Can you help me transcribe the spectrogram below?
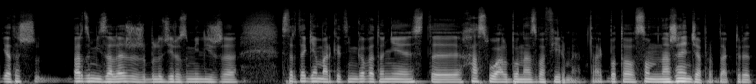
ja też bardzo mi zależy, żeby ludzie rozumieli, że strategia marketingowa to nie jest e, hasło albo nazwa firmy, tak? bo to są narzędzia, prawda, które to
